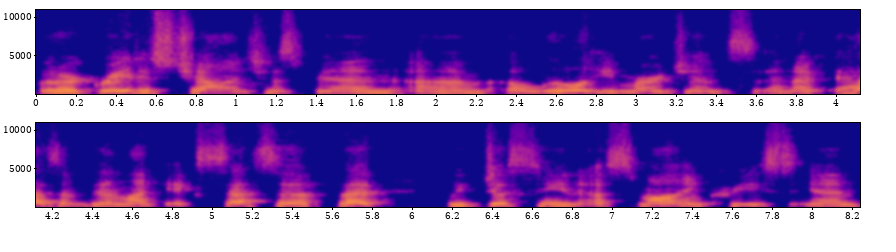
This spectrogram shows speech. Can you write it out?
But our greatest challenge has been um, a little emergence, and it hasn't been like excessive, but we've just seen a small increase in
